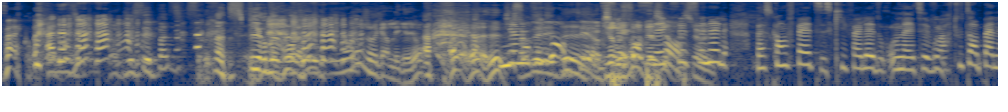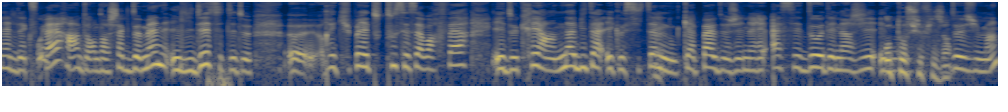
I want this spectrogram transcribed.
Je ne sais pas si ça m'inspire de les grillons. Je regarde les grillons. C'est exceptionnel. Parce qu'en fait, ce qu'il fallait, donc on a été voir tout un panel d'experts hein, dans, chaque domaine, et l'idée c'était de euh, récupérer tous ces savoir-faire et de créer un habitat écosystème donc capable de générer assez d'eau, d'énergie et autosuffisant. deux humains.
